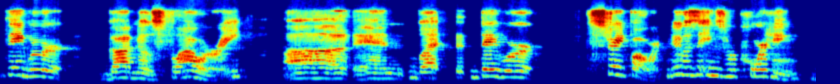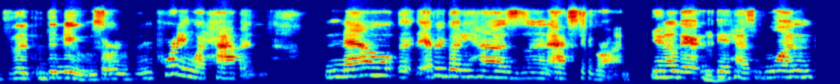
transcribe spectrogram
they were, God knows, flowery, uh, and but they were straightforward. It was, it reporting the, the news or reporting what happened. Now everybody has an axe to grind. You know, there mm-hmm. it has one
